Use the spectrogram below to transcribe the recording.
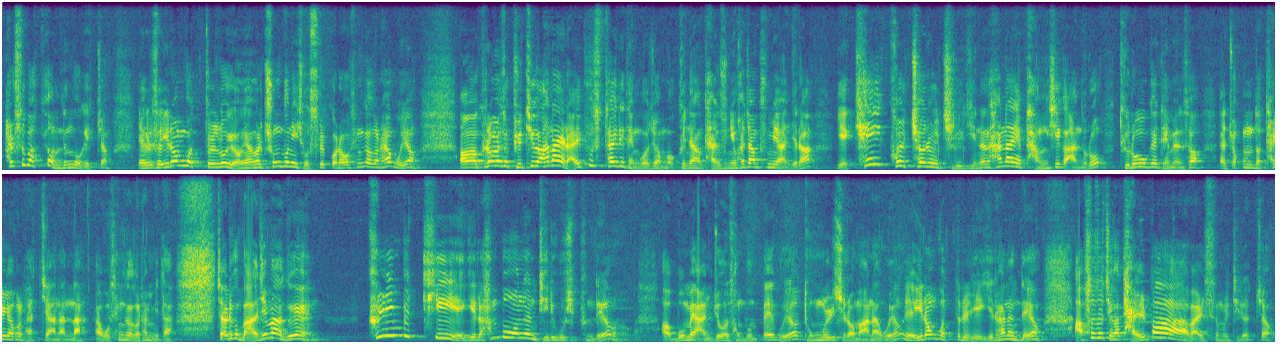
할 수밖에 없는 거겠죠. 예, 그래서 이런 것들도 영향을 충분히 줬을 거라고 생각을 하고요. 어, 그러면서 뷰티가 하나의 라이프 스타일이 된 거죠. 뭐 그냥 단순히 화장품이 아니라 예, K컬처를 즐기는 하나의 방식 안으로 들어오게 되면서 조금 더 탄력을 받지 않았나라고 생각을 합니다. 자 그리고 마지막은 클린 뷰티 얘기를 한 번은 드리고 싶은데요. 아, 몸에 안 좋은 성분 빼고요. 동물 실험 안 하고요. 예, 이런 것들을 얘기를 하는데요. 앞서서 제가 달바 말씀을 드렸죠.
